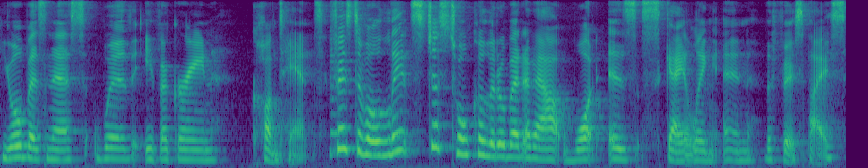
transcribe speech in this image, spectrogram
your business with evergreen content. First of all, let's just talk a little bit about what is scaling in the first place.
